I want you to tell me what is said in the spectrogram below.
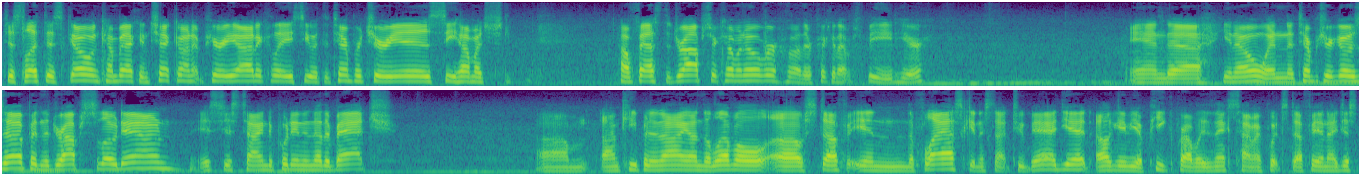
just let this go and come back and check on it periodically, see what the temperature is, see how much, how fast the drops are coming over. Well, they're picking up speed here. And, uh, you know, when the temperature goes up and the drops slow down, it's just time to put in another batch. Um, I'm keeping an eye on the level of stuff in the flask, and it's not too bad yet. I'll give you a peek probably the next time I put stuff in. I just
